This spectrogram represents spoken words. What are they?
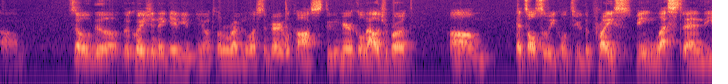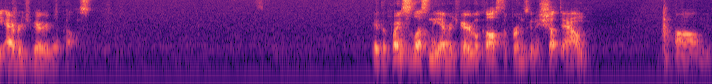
Um, so the, the equation they gave you, you know, total revenue less than variable costs through the miracle of algebra, um, it's also equal to the price being less than the average variable cost. If the price is less than the average variable cost, the firm's going to shut down. Um,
